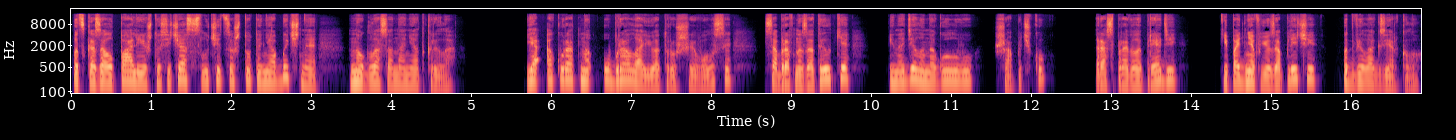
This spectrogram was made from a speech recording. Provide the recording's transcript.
подсказал Палии, что сейчас случится что-то необычное, но глаз она не открыла. Я аккуратно убрала ее отросшие волосы, собрав на затылке, и надела на голову шапочку, расправила пряди и, подняв ее за плечи, подвела к зеркалу.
